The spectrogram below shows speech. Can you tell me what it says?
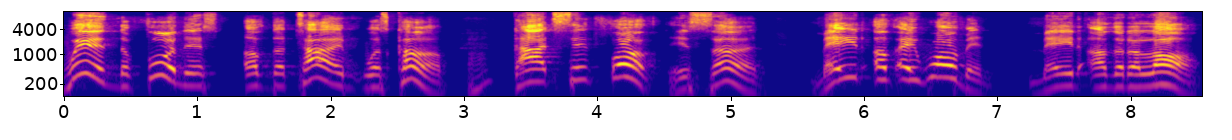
when the fullness of the time was come, Uh-huh. God sent forth his son, made of a woman, made under the law.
